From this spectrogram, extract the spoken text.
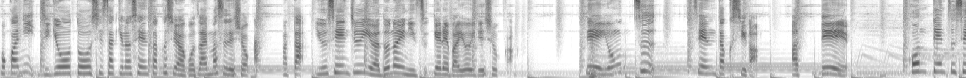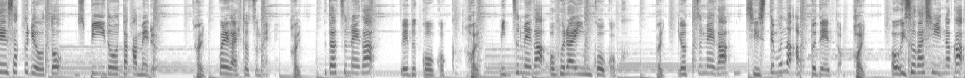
他に事業投資先の選択肢はございますでしょうか？また優先順位はどのようにつければよいでしょうか？で、4つ選択肢があってコンテンツ制作量とスピードを高める、はい。これが1つ目、はい。2つ目がウェブ広告、はい。3つ目がオフライン広告、はい。4つ目がシステムのアップデート、はい。お忙しい中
